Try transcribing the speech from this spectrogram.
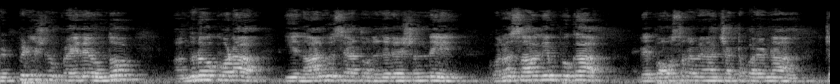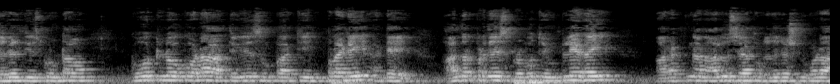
రిట్ పిటిషన్ ఫైల్ ఉందో అందులో కూడా ఈ నాలుగు శాతం రిజర్వేషన్ని కొనసాగింపుగా రేపు అవసరమైన చట్టపరమైన చర్యలు తీసుకుంటాం. కోర్టులో కూడా తెలుగుదేశం పార్టీ ఇంప్లాయిడ్ అయ్యి అంటే ఆంధ్రప్రదేశ్ ప్రభుత్వం ఇంప్లాయిడ్ అయ్యి ఆ రకంగా నాలుగు శాతం రిజర్వేషన్ కూడా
